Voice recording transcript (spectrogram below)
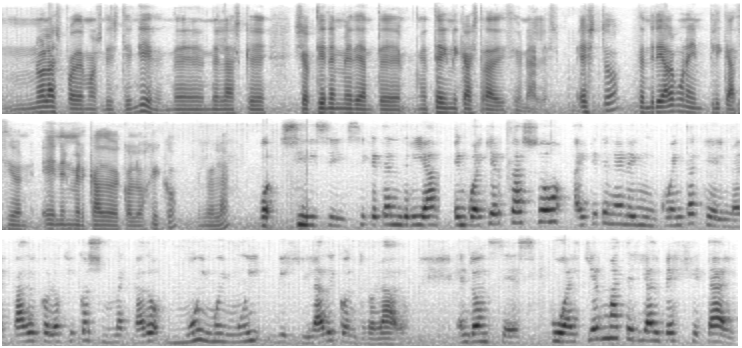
no las podemos distinguir de, las que se obtienen mediante técnicas tradicionales. ¿Esto tendría alguna implicación en el mercado ecológico, Lola? Sí, sí, sí que tendría. En cualquier caso, hay que tener en cuenta que el mercado ecológico es un mercado muy, muy, muy vigilado y controlado. Entonces, cualquier material vegetal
